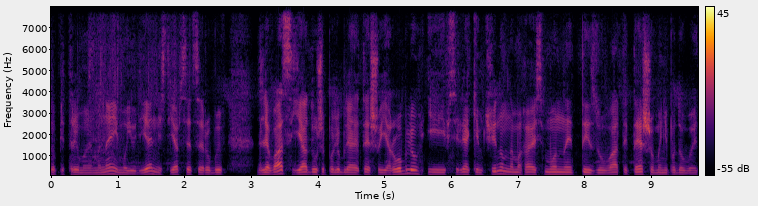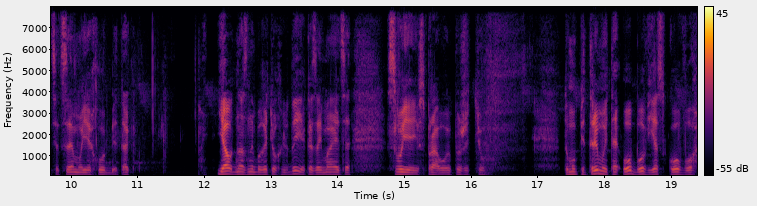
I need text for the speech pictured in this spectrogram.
хто підтримує мене і мою діяльність. Я все це робив для вас. Я дуже полюбляю те, що я роблю, і всіляким чином намагаюсь монетизувати те, що мені подобається. Це моє хобі. Так? Я одна з небагатьох людей, яка займається своєю справою по життю. Тому підтримуйте обов'язково.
